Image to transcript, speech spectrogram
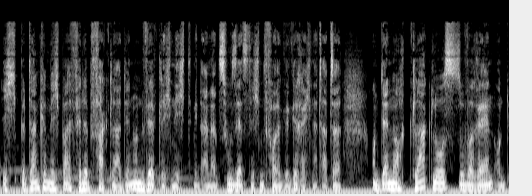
Ich bedanke mich bei Philipp Fackler, der nun wirklich nicht mit einer zusätzlichen Folge gerechnet hatte und dennoch klaglos, souverän und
